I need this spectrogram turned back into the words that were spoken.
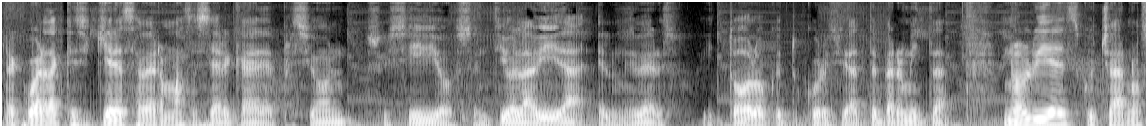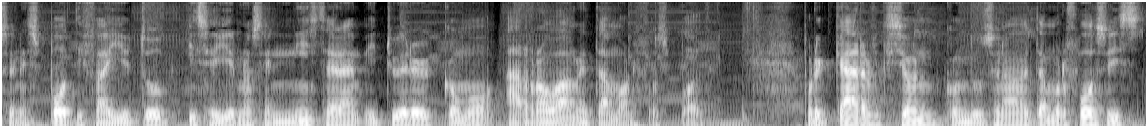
Recuerda que si quieres saber más acerca de depresión, suicidio, sentido de la vida, el universo y todo lo que tu curiosidad te permita, no olvides escucharnos en Spotify, YouTube y seguirnos en Instagram y Twitter como arroba metamorfospod. Porque cada reflexión conduce a una metamorfosis,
